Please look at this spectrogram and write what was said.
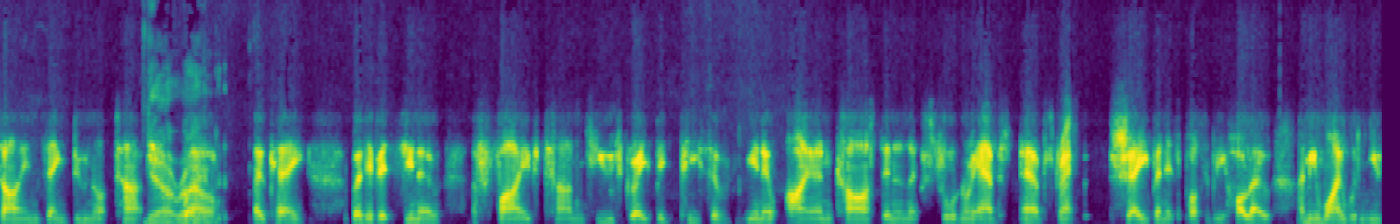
sign saying "Do not touch." Yeah, right. Well, okay, but if it's you know a five-ton, huge, great big piece of you know iron cast in an extraordinary ab- abstract shape and it's possibly hollow. I mean, why wouldn't you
